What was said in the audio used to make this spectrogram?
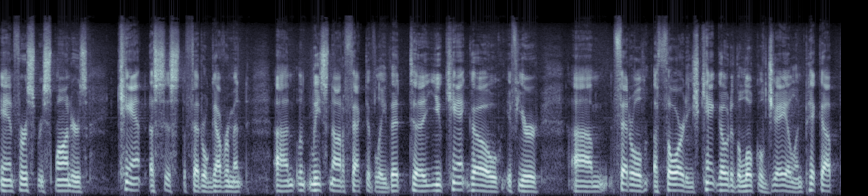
and first responders can't assist the federal government, uh, at least not effectively. That uh, you can't go if you're um, federal authorities, you can't go to the local jail and pick up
